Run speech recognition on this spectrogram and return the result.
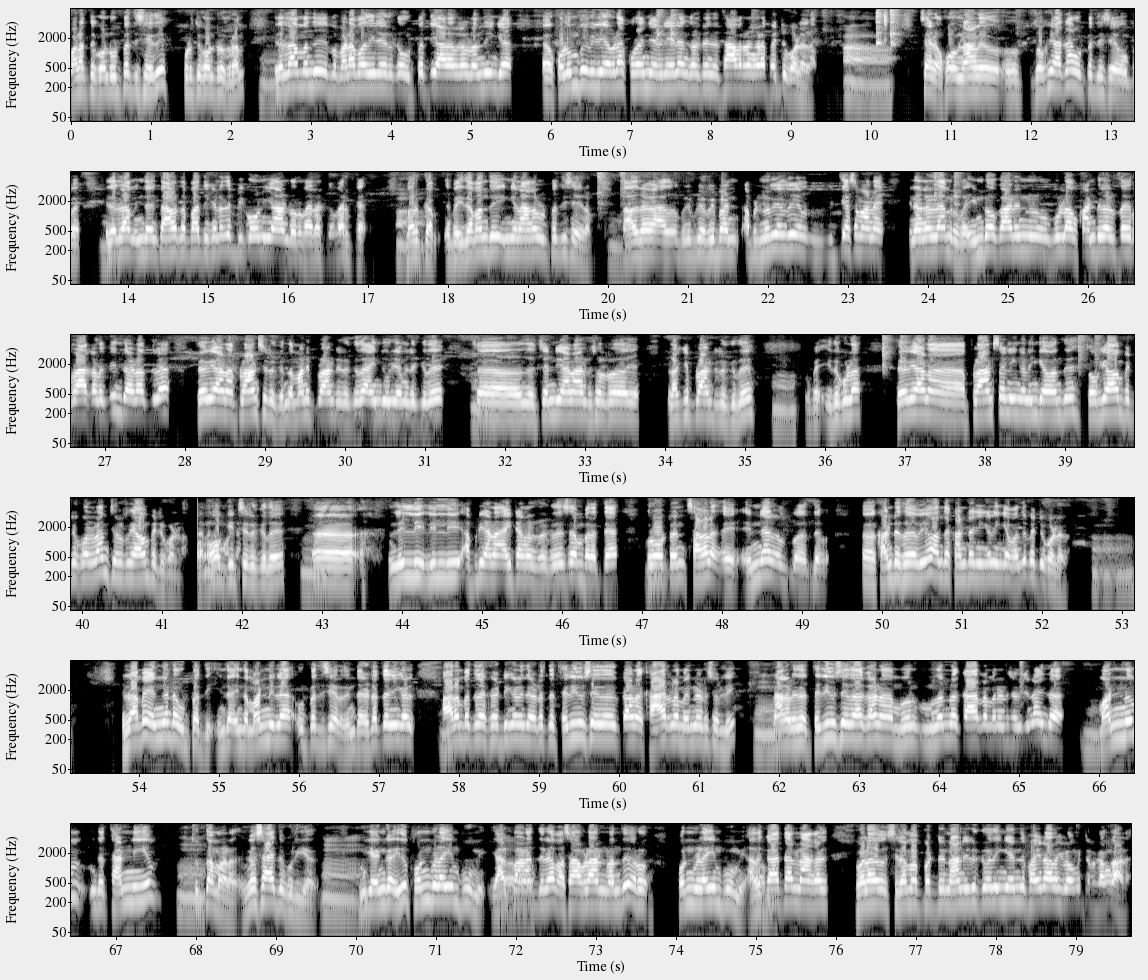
வளர்த்து கொண்டு உற்பத்தி செய்து கொடுத்து கொண்டிருக்கிறோம். இதெல்லாம் வந்து இப்போ வடபகுதியில் இருக்க உற்பத்தியாளர்கள் வந்து இங்க கொழும்பு விலையை விட குறைஞ்ச விலையில எங்கள்கிட்ட இந்த தாவரங்களை பெற்றுக்கொள்ளலாம் சரி நாங்கள் தொகையாக தான் உற்பத்தி செய்வோம் இப்போ இதெல்லாம் இந்த தாவரத்தை பார்த்தீங்கன்னா பிகோனியான்ற ஒரு வர்க்க வர்க்க. வர்க்கம். இப்போ இதை வந்து இங்கே நாங்கள் உற்பத்தி செய்கிறோம் ம். அதில் அது இப்படி ரிபன் அப்படி நிறைய நிறைய வித்தியாசமான இனங்கள்லாம் இருக்கும். இண்டோ கார்டனுக்குள்ள கண்டுகள் தேடுறாக்களுக்கு இந்த இடத்துல தேவையான பிளான்ஸ் இருக்குது இந்த மணி பிளான்ட் இருக்குது ஐந்தூரியம் இருக்குது இந்த செண்டியானான்னு சொல்கிற லக்கி பிளான்ட் இருக்குது. இப்போ இதுக்குள்ள தேவையான பிளான்ஸை நீங்கள் இங்கே வந்து தொகையாகவும் பெற்றுக்கொள்ளலாம் சில்லறையாகவும் பெற்றுக்கொள்ளலாம் ஓர்கிட்ஸ் இருக்குது லில்லி லில்லி அப்படியான ஐட்டங்கள் இருக்குது செம்பரத்தை குரோட்டன் சகல என்ன கண்டு தேவையோ அந்த கண்டை நீங்கள் இங்கே வந்து பெற்றுக்கொள்ளலாம். எல்லாமே எங்கண்ட உற்பத்தி இந்த இந்த மண்ணில உற்பத்தி செய்யறது இந்த இடத்தை நீங்கள் ஆரம்பத்துல கேட்டீங்க இந்த இடத்தை தெரிவு செய்வதற்கான காரணம் என்னன்னு சொல்லி. நாங்கள் இதை தெரிவு செய்வதற்கான முதன்- முதன்மை காரணம் என்னன்னு சொல்லிச்சுன்னா இந்த. மண்ணும் இந்த தண்ணியும். சுத்தமானது விவசாயத்துக்குரியது. இங்க எங்க இது பொன் விளையும் பூமி யாழ்ப்பாணத்துல வசாவளான் வந்து ஒரு பொன் விளையும் பூமி அதுக்காகத்தான் நாங்கள் இவ்வளவு சிரமப்பட்டு நான் இருக்கிறது இங்க இருந்து பதினாறு கிலோமீட்டர் கங்கால.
